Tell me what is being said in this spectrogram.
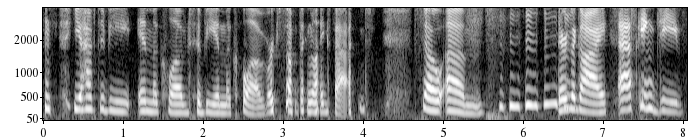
you have to be in the club to be in the club or something like that. So um there's a guy asking Jeeves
